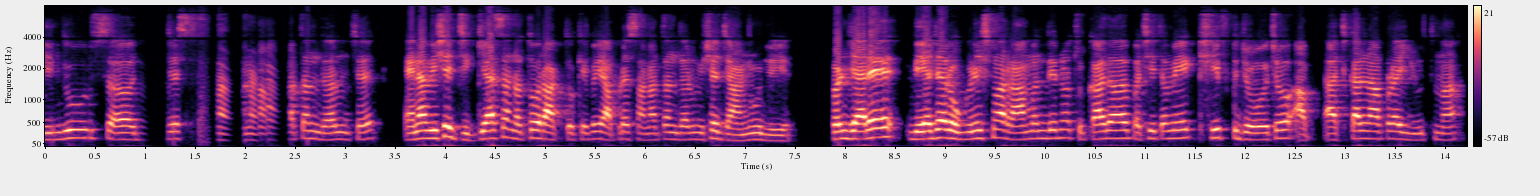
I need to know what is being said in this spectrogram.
હિન્દુ જે સનાતન ધર્મ છે, એના વિશે જિજ્ઞાસા નતો રાખતો કે ભાઈ આપણે સનાતન ધર્મ વિશે જાણવું જોઈએ. પણ જ્યારે બે હજાર ઓગણીસમાં રામ મંદિરનો ચુકાદો આવ્યો, પછી તમે એક શિફ્ટ જોવો છો આજકાલના આપણા યુથમાં,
